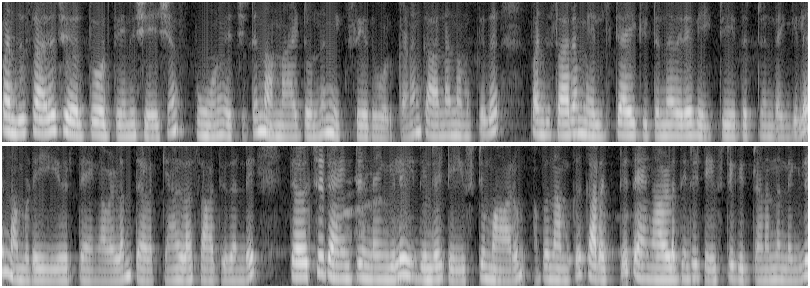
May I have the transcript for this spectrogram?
പഞ്ചസാര ചേർത്ത് കൊടുത്തതിന് ശേഷം സ്പൂൺ വെച്ചിട്ട് നന്നായിട്ടൊന്ന് മിക്സ് ചെയ്ത് കൊടുക്കണം. കാരണം നമുക്കിത് പഞ്ചസാര മെൽറ്റായി കിട്ടുന്നവരെ വെയിറ്റ് ചെയ്തിട്ടുണ്ടെങ്കിൽ നമ്മുടെ ഈ ഒരു തേങ്ങാവെള്ളം തിളയ്ക്കാനുള്ള സാധ്യത ഉണ്ട് തിളച്ച് കഴിഞ്ഞിട്ടുണ്ടെങ്കിൽ ഇതിന്റെ ടേസ്റ്റ് മാറും. അപ്പോൾ നമുക്ക് കറക്റ്റ് തേങ്ങാവെള്ളത്തിന്റെ ടേസ്റ്റ് കിട്ടണം എന്നുണ്ടെങ്കിൽ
